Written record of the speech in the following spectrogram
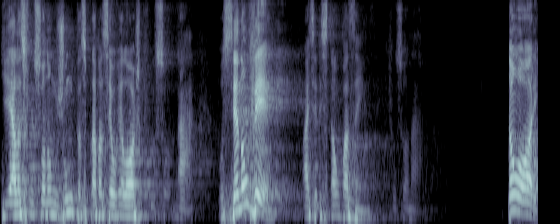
que elas funcionam juntas para fazer o relógio funcionar. Você não vê, mas eles estão fazendo funcionar. Então, ore.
